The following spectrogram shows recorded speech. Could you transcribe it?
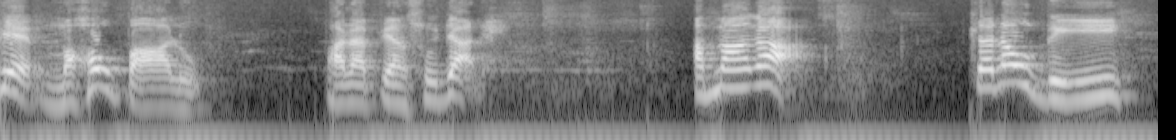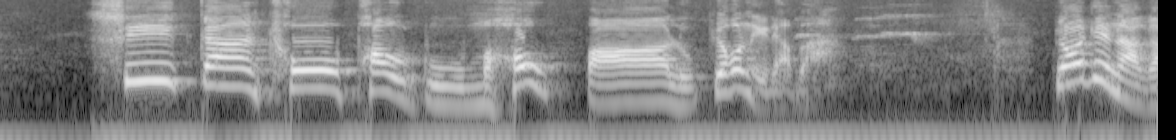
ပြက်မဟုတ်ပါလို့ဘာသာပြန်ဆိုကြတယ်အမှန်ကကျွန်ုပ်ဒီစီကံချိုးဖောက်သူမဟုတ်ပါလို့ပြောနေတာပါပြောချင်တာက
